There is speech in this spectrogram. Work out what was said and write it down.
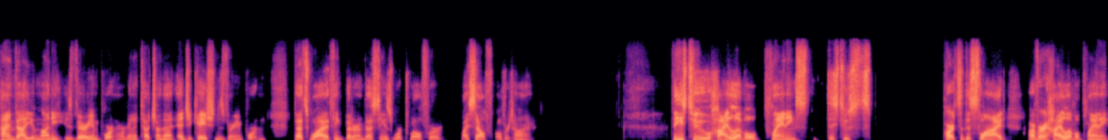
Time value money is very important. We're going to touch on that. Education is very important. That's why I think better investing has worked well for myself over time. These two high level plannings, these two parts of the slide are very high level planning.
